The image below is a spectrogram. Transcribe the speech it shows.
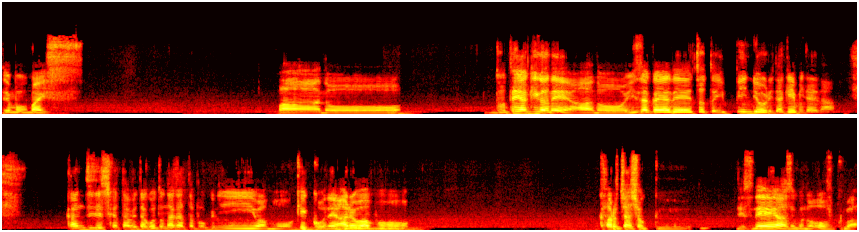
でもうまいっす。まあ、あのー、土手焼きがね、あのー、居酒屋でちょっと一品料理だけみたいな感じでしか食べたことなかった僕にはもう結構ね、あれはもう、カルチャーショックですね、あそこの往復は。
